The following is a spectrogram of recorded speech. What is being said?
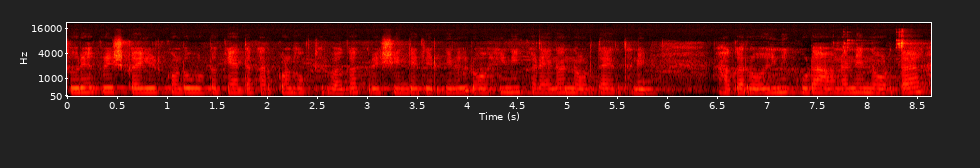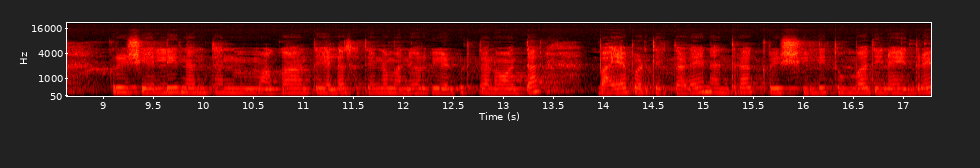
ಸೂರ್ಯ ಕ್ರಿಶ್ ಕೈ ಹಿಡ್ಕೊಂಡು ಊಟಕ್ಕೆ ಅಂತ ಕರ್ಕೊಂಡು ಹೋಗ್ತಿರುವಾಗ ಕ್ರಿಶ್ ಹಿಂದೆ ತಿರುಗಿ ರೋಹಿಣಿ ಕಡೆನ ನೋಡ್ತಾ ಇರ್ತಾನೆ. ಆಗ ರೋಹಿಣಿ ಕೂಡ ಅವನನ್ನೇ ನೋಡ್ತಾ ಕ್ರಿಶ್ ಎಲ್ಲಿ ನನ್ನ ತನ್ನ ಮಗ ಅಂತ ಎಲ್ಲ ಸತ್ಯನ ಮನೆಯವ್ರಿಗೆ ಹೇಳ್ಬಿಡ್ತಾನೋ ಅಂತ ಭಯ ಪಡ್ತಿರ್ತಾಳೆ. ನಂತರ ಕ್ರಿಶ್ ಇಲ್ಲಿ ತುಂಬ ದಿನ ಇದ್ದರೆ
